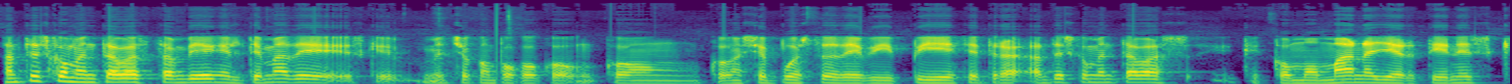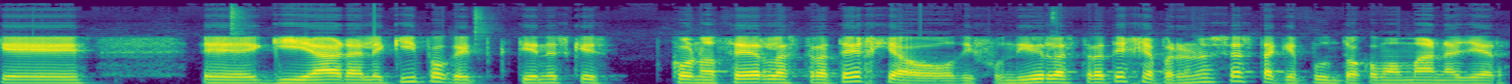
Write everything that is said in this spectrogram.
Antes comentabas también el tema de, es que me choca un poco con, ese puesto de VP, etcétera. Antes comentabas que como manager tienes que eh, guiar al equipo, que tienes que conocer la estrategia o difundir la estrategia, pero no sé hasta qué punto como manager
